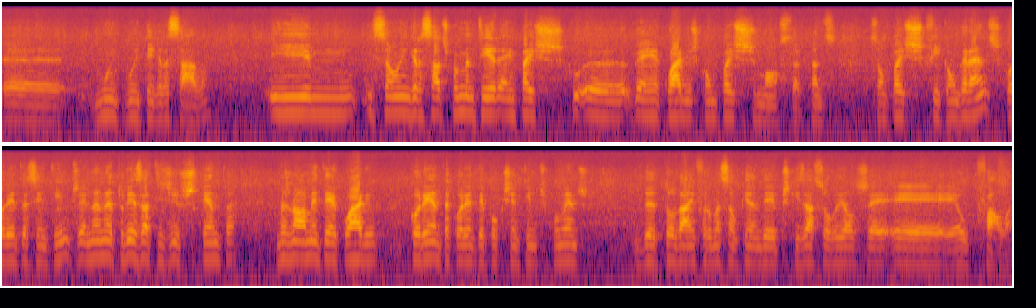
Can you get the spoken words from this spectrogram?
uh, muito, muito engraçado e, e, são engraçados para manter em peixes, uh, em aquários com peixes monster. Portanto, são peixes que ficam grandes, 40 centímetros, é na natureza atingir os 70, mas normalmente em aquário 40, 40 e poucos centímetros, pelo menos de toda a informação que andei a pesquisar sobre eles é, é, é o que fala.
